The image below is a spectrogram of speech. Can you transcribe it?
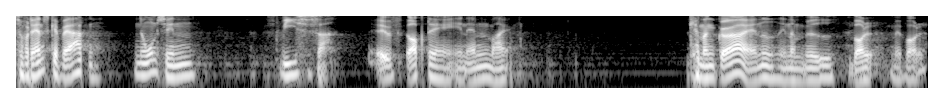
Så hvordan skal verden nogensinde vise sig, øh, opdage en anden vej? Kan man gøre andet end at møde vold med vold?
